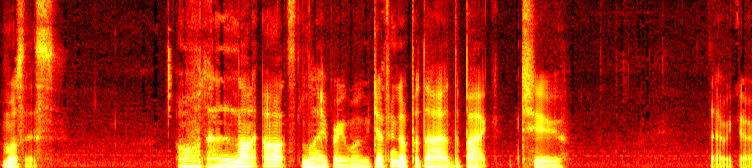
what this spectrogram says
What's this? Oh, the li arts library. Well, we definitely got to put that at the back too. There we go.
